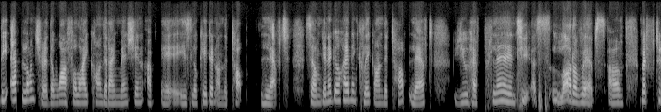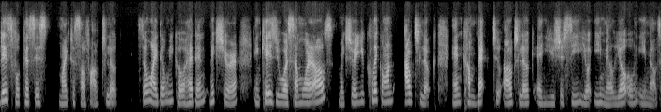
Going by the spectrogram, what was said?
the app launcher, the waffle icon that I mentioned up uh, is located on the top left. So I'm going to go ahead and click on the top left. You have plenty, a lot of apps, um, but today's focus is Microsoft Outlook. So why don't we go ahead and make sure, in case you are somewhere else, make sure you click on Outlook and come back to Outlook and you should see your email, your own emails.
